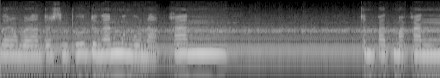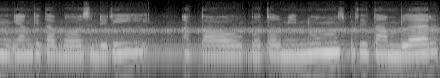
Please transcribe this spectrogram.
barang-barang tersebut dengan menggunakan tempat makan yang kita bawa sendiri atau botol minum seperti tumbler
